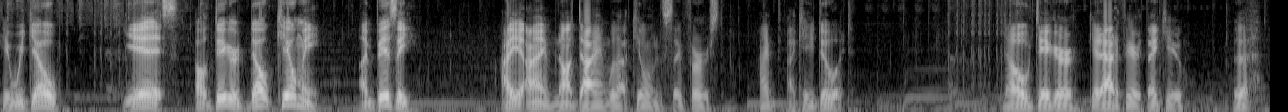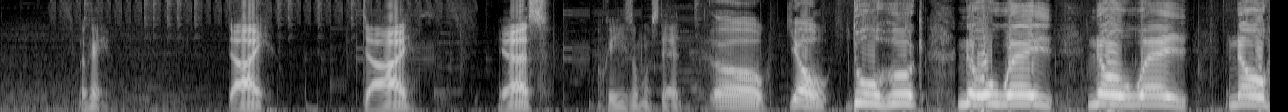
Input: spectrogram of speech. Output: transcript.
Here we go. Yes. Oh, Digger, don't kill me. I'm busy. I I am not dying without killing this thing first. I'm I can't do it. No, Digger, get out of here. Thank you. Ugh. Okay. Die. Die. Yes. Okay, he's almost dead. Oh, yo, dual hook. No way. No way. No,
